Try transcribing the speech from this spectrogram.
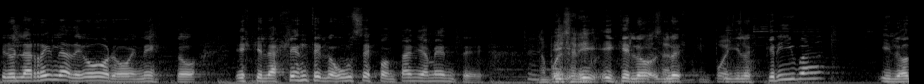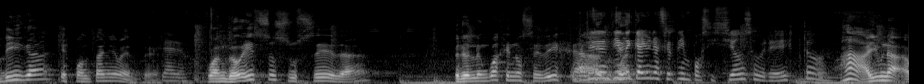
pero la regla de oro en esto es que la gente lo use espontáneamente. No puede y, ser y, que lo, y lo escriba y lo diga espontáneamente. Claro. Cuando eso suceda, pero el lenguaje no se deja. ¿Usted entiende que hay una cierta imposición sobre esto? Ah, hay una...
